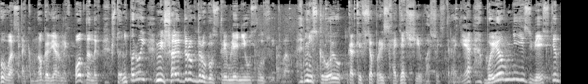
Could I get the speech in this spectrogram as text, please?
у вас так много верных подданных, что они порой мешают друг другу в стремлении услужить вам. Не скрою, как и все происходящее в вашей стране, был мне известен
